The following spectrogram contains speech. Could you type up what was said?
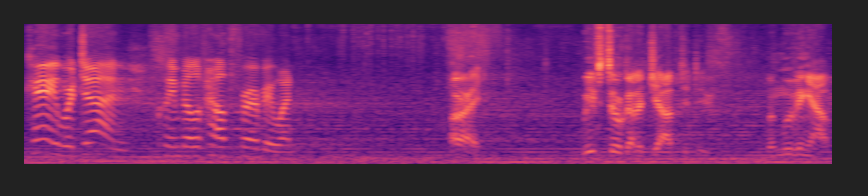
Okay, we're done. Clean bill of health for everyone. All right, we've still got a job to do. We're moving out.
